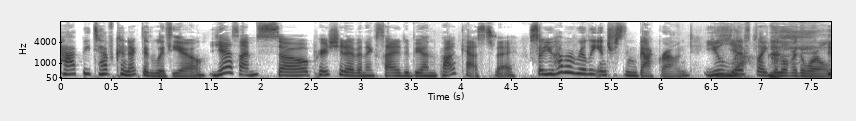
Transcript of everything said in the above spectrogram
happy to have connected with you. yes, I'm so appreciative and excited to be on the podcast today. So you have a really interesting background. You Yeah. lived like all over the world.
